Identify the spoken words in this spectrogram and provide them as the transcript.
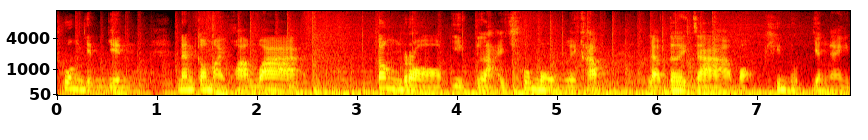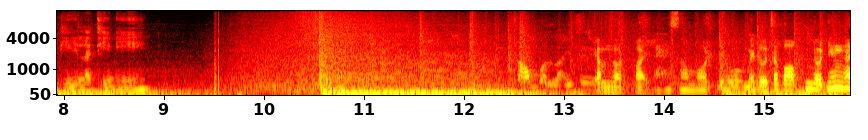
ช่วงเย็นๆ นั่นก็หมายความว่า ต้องรออีกหลายชั่วโมงเลยครับ แล้วเต้ยจะบอกพี่นุชยังไงดีละทีนี้ซ้อมบทไหลเจอกำหนดปล่อยให้ซ้อมบทอยู่ ไม่รู้จะบอกพี่นุชยังไง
